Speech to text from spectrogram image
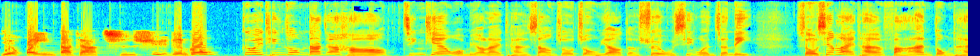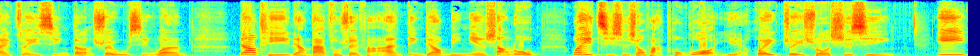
也欢迎大家持续练功。各位听众，大家好，今天我们要来谈上周重要的税务新闻整理。首先来谈法案动态最新的税务新闻，标题：两大租税法案定调明年上路，未及时修法通过，也会追溯施行。一、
